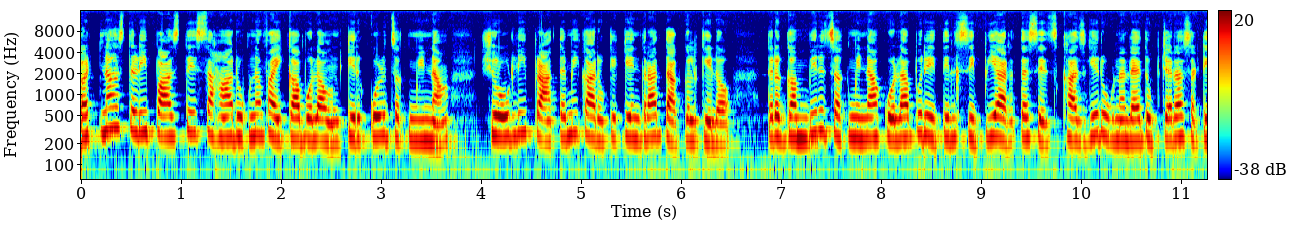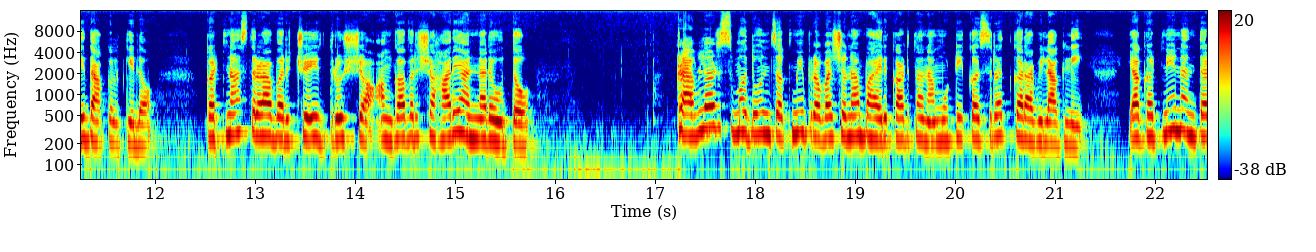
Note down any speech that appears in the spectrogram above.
घटनास्थळी पाच ते सहा रुग्णवाहिका बोलावून किरकोळ जखमींना शिरोली प्राथमिक आरोग्य केंद्रात दाखल केलं. तर गंभीर जखमींना कोल्हापूर येथील सी पी आर तसेच खाजगी रुग्णालयात उपचारासाठी दाखल केलं. घटनास्थळावरचे दृश्य अंगावर शहारे आणणारं होतं. ट्रॅव्हलर्समधून जखमी प्रवाशांना बाहेर काढताना मोठी कसरत करावी लागली. या घटनेनंतर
